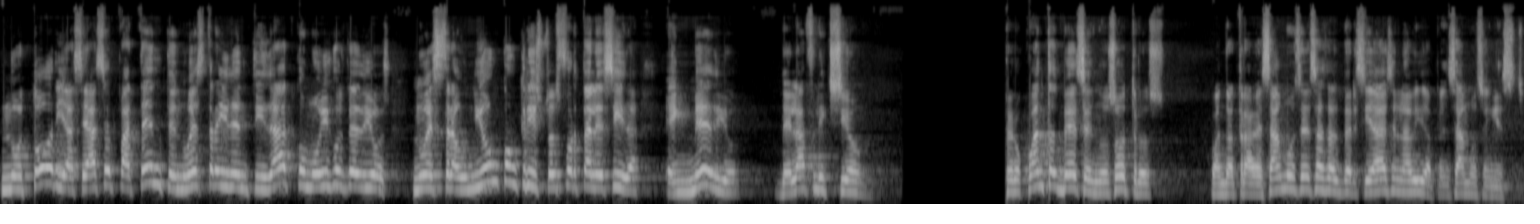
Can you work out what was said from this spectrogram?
notoria, se hace patente nuestra identidad como hijos de Dios. Nuestra unión con Cristo es fortalecida en medio de la aflicción. Pero ¿cuántas veces nosotros, cuando atravesamos esas adversidades en la vida, pensamos en esto?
